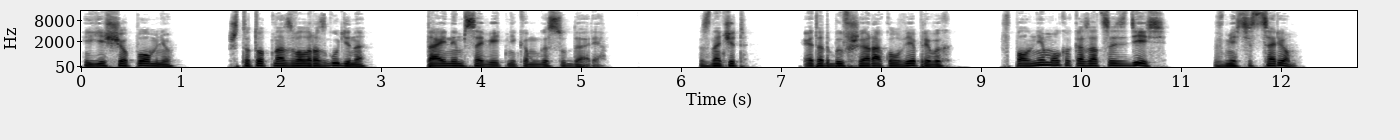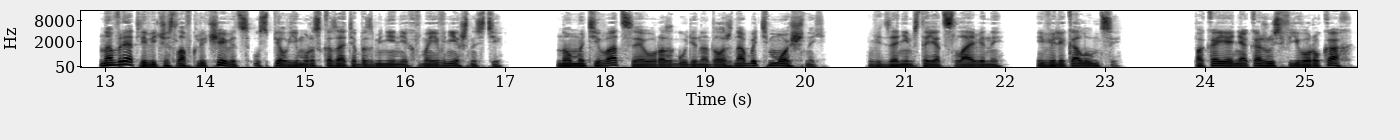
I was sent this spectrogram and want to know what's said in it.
И еще помню, что тот назвал Разгудина тайным советником государя. Значит, этот бывший оракул Вепревых вполне мог оказаться здесь, вместе с царем. Навряд ли Вячеслав Ключевец успел ему рассказать об изменениях в моей внешности, но мотивация у Разгудина должна быть мощной, ведь за ним стоят славины и великолунцы. Пока я не окажусь в его руках,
